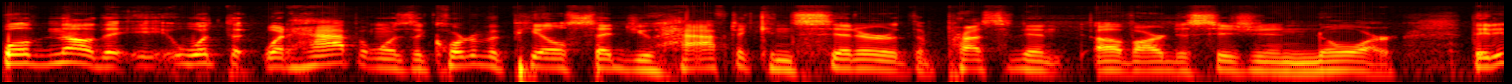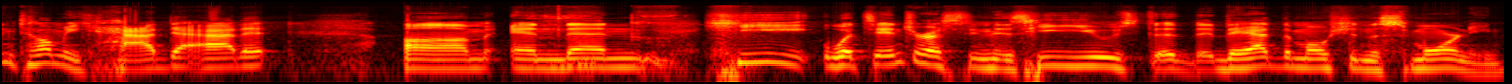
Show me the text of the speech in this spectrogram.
Well, no. The, what the, what happened was the Court of Appeal said you have to consider the precedent of our decision in Noor. They didn't tell me had to add it. Um, and then he, what's interesting is he used, they had the motion this morning,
